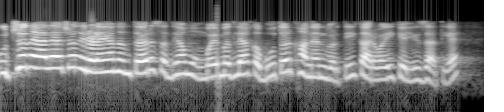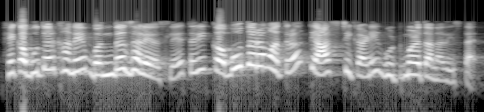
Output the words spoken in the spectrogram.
उच्च न्यायालयाच्या निर्णयानंतर सध्या मुंबईमधल्या कबूतरखान्यांवरती कारवाई केली जाते हे कबूतरखाने बंद झाले असले तरी कबूतर मात्र त्याच ठिकाणी घुटमळताना दिसत आहेत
